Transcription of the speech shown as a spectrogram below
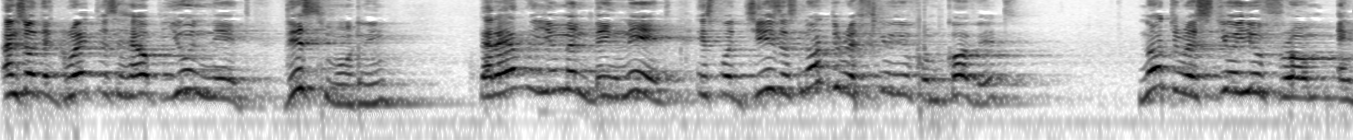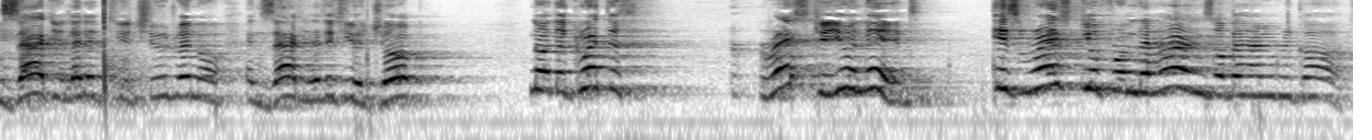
And so, the greatest help you need this morning, that every human being needs, is for Jesus not to rescue you from COVID, not to rescue you from anxiety related to your children or anxiety related to your job. No, the greatest rescue you need is rescue from the hands of a hungry God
